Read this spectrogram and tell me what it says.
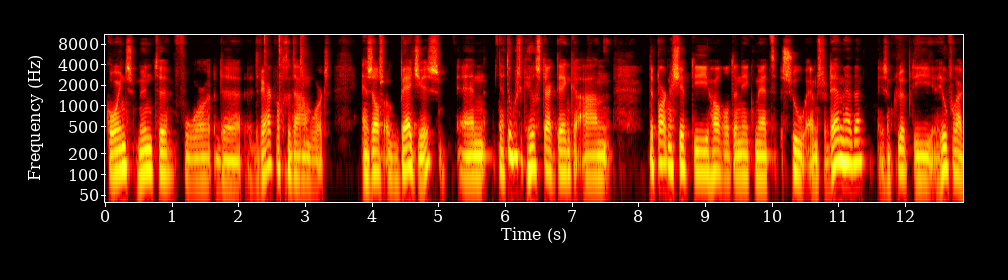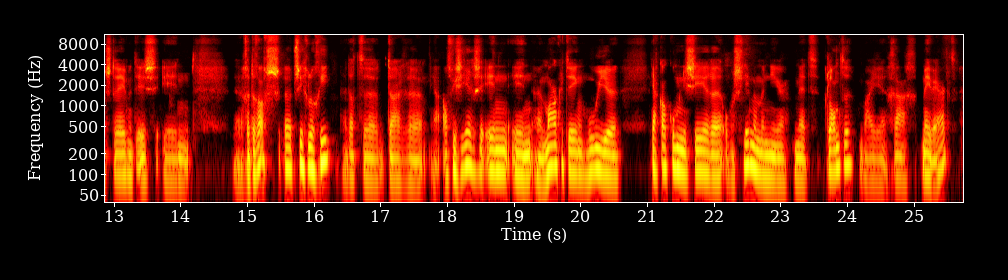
coins, munten, voor de, het werk wat gedaan wordt. En zelfs ook badges. En ja, toen moest ik heel sterk denken aan de partnership die Harold en ik met Sue Amsterdam hebben. is een club die heel vooruitstrevend is in eh, gedragspsychologie. Dat, eh, daar eh, ja, adviseren ze in, in marketing, hoe je ja, kan communiceren op een slimme manier met klanten waar je graag mee werkt.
